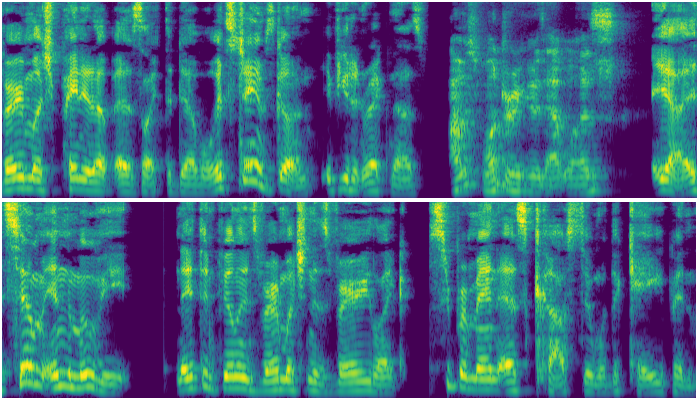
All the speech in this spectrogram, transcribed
very much painted up as like the devil. It's James Gunn, if you didn't recognize. I was wondering who that was. Yeah, it's him in the movie. Nathan Fillion's very much in his very like Superman esque costume with the cape, and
